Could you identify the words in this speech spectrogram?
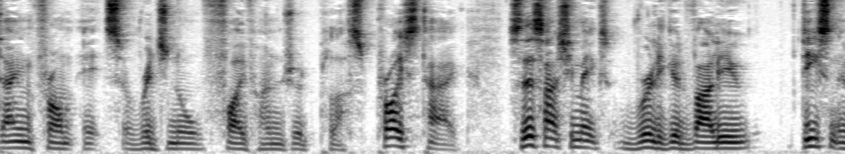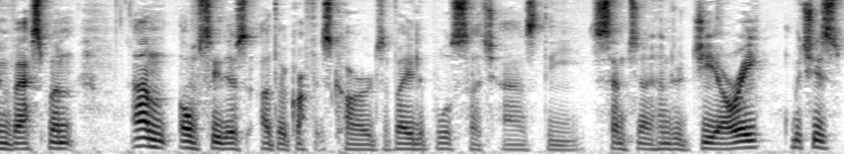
down from its original 500 plus price tag. So this actually makes really good value, decent investment, and obviously there's other graphics cards available such as the 7900 GRE, which is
